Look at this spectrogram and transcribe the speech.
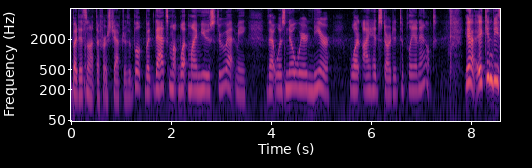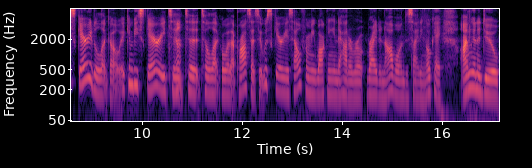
but it's not the first chapter of the book. But that's my, what my muse threw at me that was nowhere near what I had started to plan out. Yeah, it can be scary to let go. It can be scary to yeah. to to let go of that process. It was scary as hell for me walking into how to ro- write a novel and deciding, okay, I'm going to do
